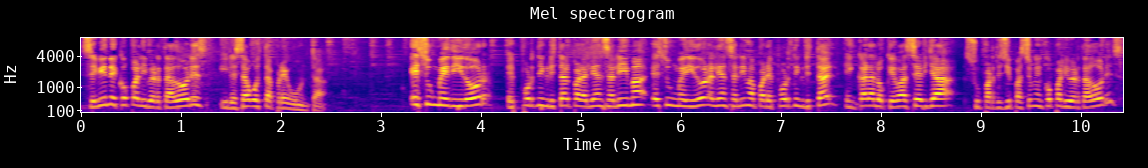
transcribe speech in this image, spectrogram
se viene Copa Libertadores y les hago esta pregunta. ¿Es un medidor Sporting Cristal para Alianza Lima? ¿Es un medidor Alianza Lima para Sporting Cristal en cara a lo que va a ser ya su participación en Copa Libertadores?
